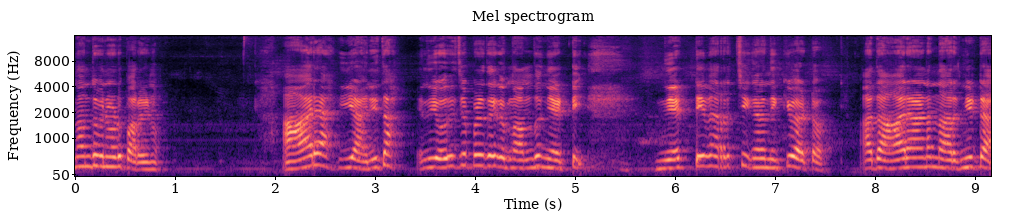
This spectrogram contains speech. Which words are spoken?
നന്ദുവിനോട് പറയണു ആരാ ഈ അനിത? എന്ന് ചോദിച്ചപ്പോഴത്തേക്ക് നന്ദു ഞെട്ടി ഞെട്ടി വിറച്ച് ഇങ്ങനെ നിൽക്കുക കേട്ടോ. അത് ആരാണെന്ന് അറിഞ്ഞിട്ടാ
